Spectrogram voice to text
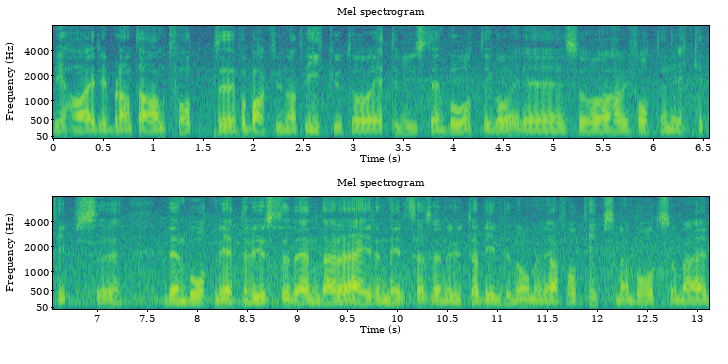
Vi har bl.a. fått, eh, på bakgrunn av at vi gikk ut og etterlyste en båt i går, eh, så har vi fått en rekke tips. Eh, Den båten vi etterlyste, den, der har eieren meldt seg, så den er ute av bildet nå. Men vi har fått tips om en båt som er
